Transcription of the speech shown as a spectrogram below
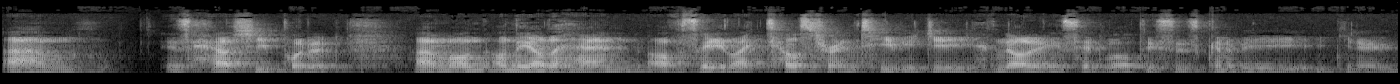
Um, is how she put it. Um, on, on the other hand, obviously, like Telstra and TPG have not only said, well, this is going to be, you know,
